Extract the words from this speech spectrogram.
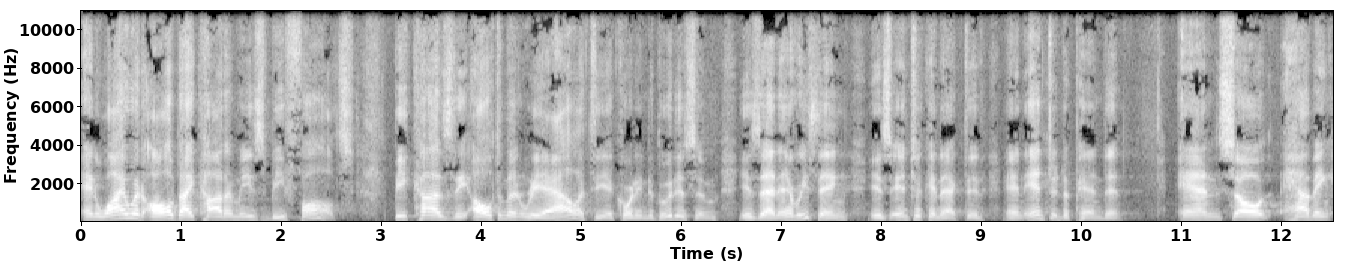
And why would all dichotomies be false? Because the ultimate reality, according to Buddhism, is that everything is interconnected and interdependent and so having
